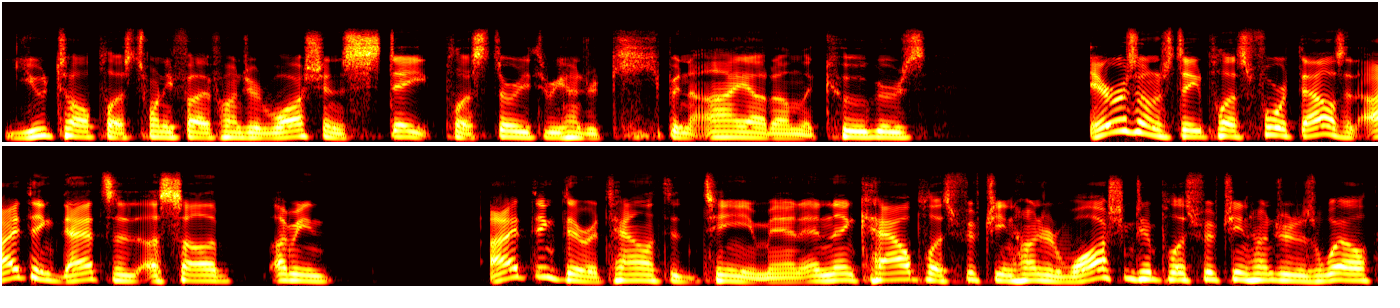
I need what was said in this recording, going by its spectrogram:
Utah plus 2500, Washington State plus 3300. Keep an eye out on the Cougars. Arizona State plus 4000. I think that's a, a solid. I mean, I think they're a talented team, man. And then Cal plus 1500, Washington plus 1500 as well.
